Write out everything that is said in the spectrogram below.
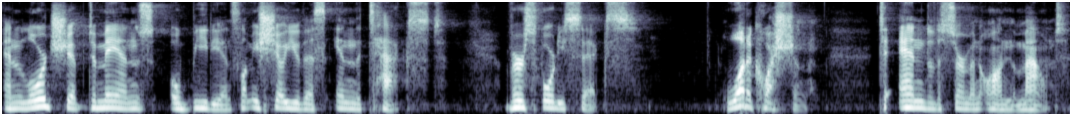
and lordship demands obedience. Let me show you this in the text. Verse 46. What a question to end the Sermon on the Mount.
